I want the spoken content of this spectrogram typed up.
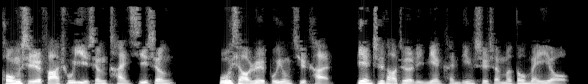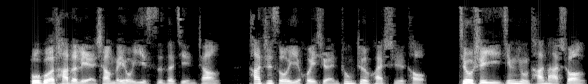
同时发出一声叹息声。吴小瑞不用去看，便知道这里面肯定是什么都没有。不过他的脸上没有一丝的紧张，他之所以会选中这块石头，就是已经用他那双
